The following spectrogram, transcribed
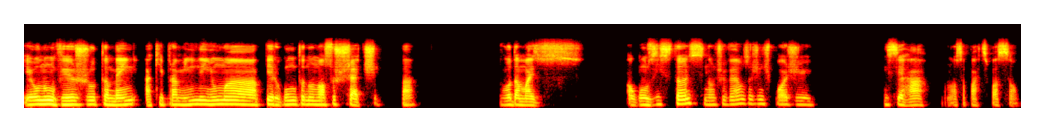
eu não vejo também aqui para mim nenhuma pergunta no nosso chat, tá? Vou dar mais alguns instantes, se não tivermos, a gente pode encerrar a nossa participação.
